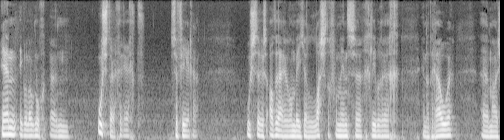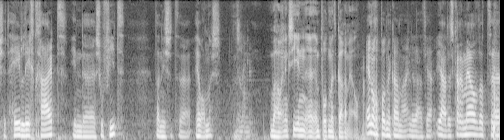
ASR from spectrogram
En ik wil ook nog een oestergerecht serveren. Oester is altijd eigenlijk wel een beetje lastig voor mensen, glibberig en dat rauwe. Uh, maar als je het heel licht gaart in de sous vide, dan is het uh, heel anders. Wauw, en ik zie een, een, pot met karamel. En nog een pot met karamel, inderdaad. Ja, ja dus karamel, dat, uh,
